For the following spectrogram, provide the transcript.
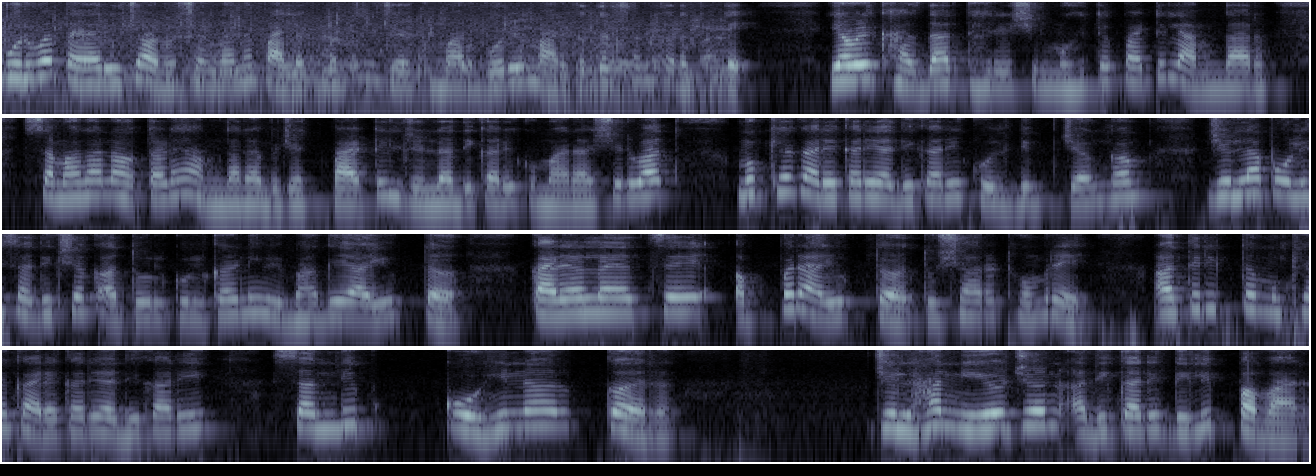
पूर्वतयारीच्या अनुषंगानं पालकमंत्री जयकुमार गोरे मार्गदर्शन करत होते. यावेळी खासदार धैर्यशील मोहिते पाटील आमदार समाधान अवताडे आमदार अभिजित पाटील जिल्हाधिकारी कुमार आशीर्वाद मुख्य कार्यकारी अधिकारी कुलदीप जंगम जिल्हा पोलीस अधीक्षक अतुल कुलकर्णी विभागीय आयुक्त कार्यालयाचे अप्पर आयुक्त तुषार ठोंबरे अतिरिक्त मुख्य कार्यकारी अधिकारी संदीप कोहिनरकर जिल्हा नियोजन अधिकारी दिलीप पवार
